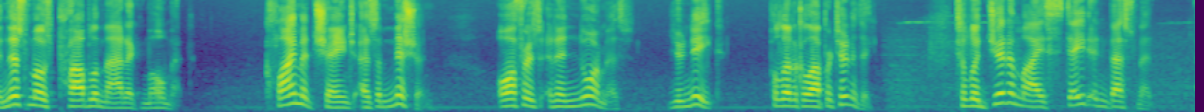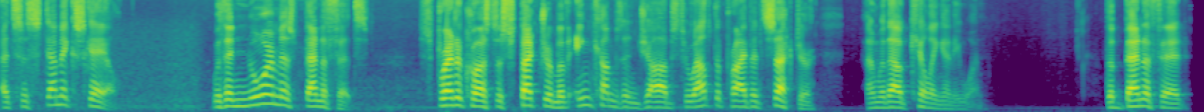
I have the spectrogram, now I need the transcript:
In this most problematic moment, climate change as a mission offers an enormous, unique political opportunity to legitimize state investment at systemic scale with enormous benefits spread across the spectrum of incomes and jobs throughout the private sector and without killing anyone the benefit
